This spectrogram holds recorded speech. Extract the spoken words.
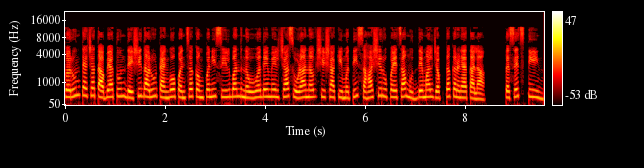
करून त्याच्या ताब्यातून देशी दारू टँगो पंच कंपनी सीलबंद नव्वद एम एलच्या सोळा नग शिशा किमती सहाशे रुपयेचा मुद्देमाल जप्त करण्यात आला. तसेच तीन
